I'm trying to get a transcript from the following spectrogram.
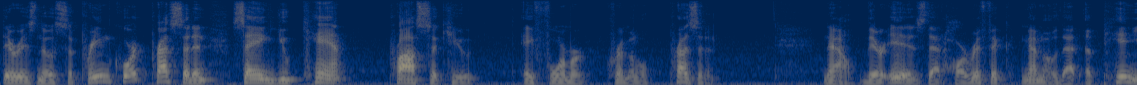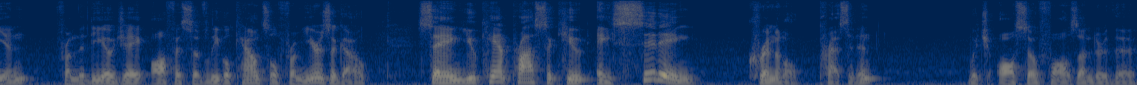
There is no Supreme Court precedent saying you can't prosecute a former criminal president. Now, there is that horrific memo, that opinion from the DOJ Office of Legal Counsel from years ago saying you can't prosecute a sitting criminal precedent, which also falls under the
